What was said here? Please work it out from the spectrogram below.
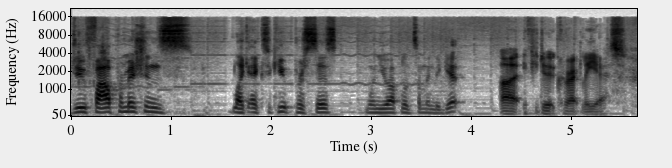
do file permissions like execute persist when you upload something to Git? Uh, if you do it correctly, yes.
